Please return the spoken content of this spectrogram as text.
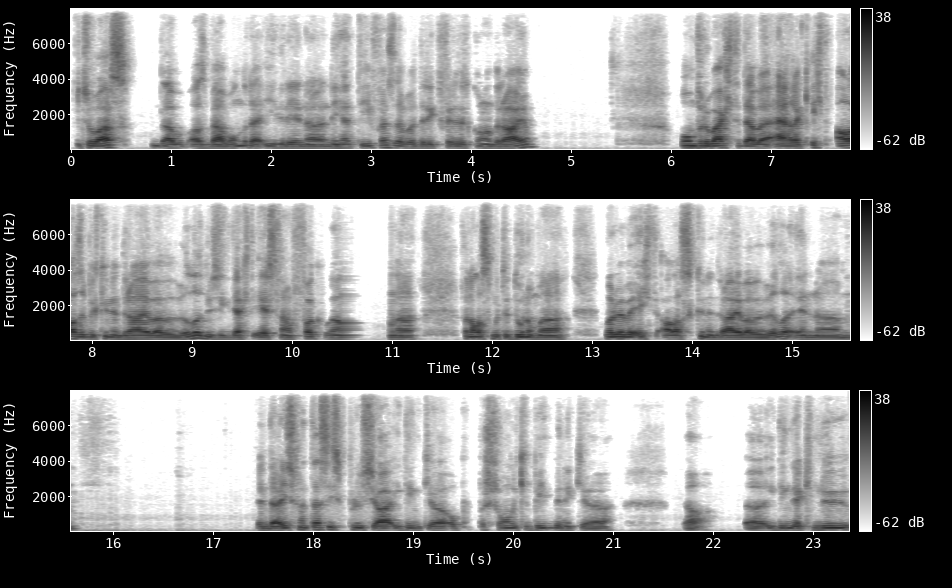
zoals dat, als bij Wonder dat iedereen uh, negatief was, dat we direct verder konden draaien. Onverwacht dat we eigenlijk echt alles hebben kunnen draaien wat we willen. Dus ik dacht eerst van fuck, we gaan uh, van alles moeten doen om. maar we hebben echt alles kunnen draaien wat we willen. En ehm, en dat is fantastisch. Plus, ja, ik denk op persoonlijk gebied ben ik, ja, ik denk dat ik nu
